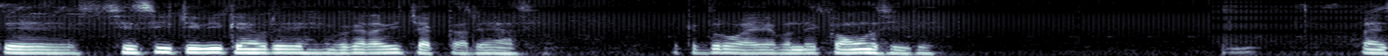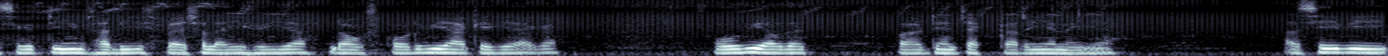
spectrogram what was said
ਤੇ ਸੀਸੀਟੀਵੀ ਕੈਮਰੇ ਵਗੈਰਾ ਵੀ ਚੈੱਕ ਕਰ ਰਹੇ ਹਾਂ ਅਸੀਂ ਕਿ ਕਿੱਧਰੋਂ ਆਏ ਬੰਦੇ, ਕੌਣ ਸੀਗੇ। ਫੈਂਸਿੰਗ ਟੀਮ ਸਾਡੀ ਸਪੈਸ਼ਲ ਆਈ ਹੋਈ ਆ ਡੌਗ ਸਕੁਆਡ ਵੀ ਆ ਕੇ ਗਿਆ ਉਹ ਵੀ ਆਪਦਾ ਪਾਰਟੀਆਂ ਚੈੱਕ ਕਰ ਰਹੀਆਂ ਨੇਗੀਆਂ। ਅਸੀਂ ਵੀ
